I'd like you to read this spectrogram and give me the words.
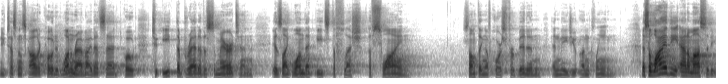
New Testament scholar, quoted one rabbi that said, quote, To eat the bread of a Samaritan is like one that eats the flesh of swine. Something, of course, forbidden and made you unclean. And so, why the animosity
